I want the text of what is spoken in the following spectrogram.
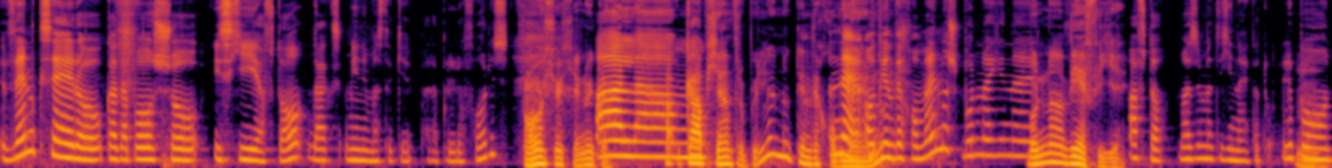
δεν ξέρω κατά πόσο ισχύει αυτό. Εντάξει, μην είμαστε και παραπληροφόρηση. Όχι, όχι, εννοείται. Αλλά. Α, μ, Κάποιοι άνθρωποι λένε ότι ενδεχομένως Ναι, ότι ενδεχομένως μπορεί να γίνει μπορεί να διέφυγε. αυτό μαζί με τη γυναίκα του. Λοιπόν,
